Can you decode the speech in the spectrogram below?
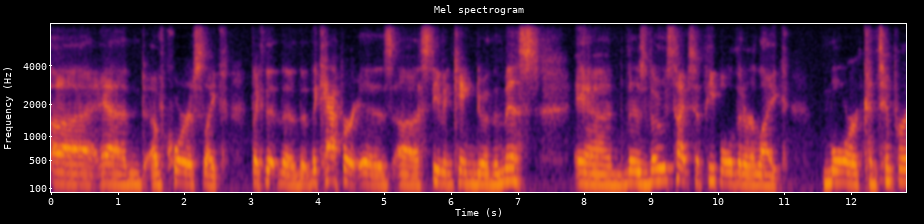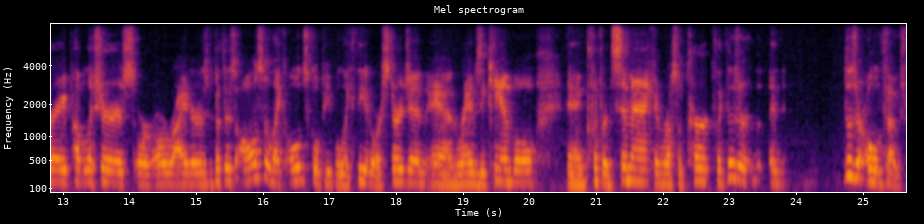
uh, and of course, like like the the the, the capper is uh, Stephen King doing The Mist, and there's those types of people that are like more contemporary publishers or, or writers, but there's also like old school people like Theodore Sturgeon and Ramsey Campbell and Clifford Simak and Russell Kirk. Like those are and those are old folks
